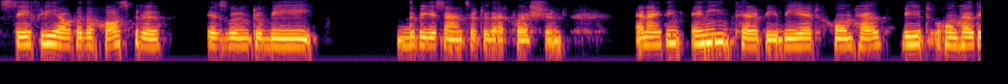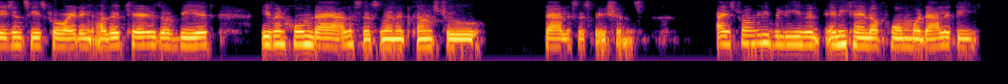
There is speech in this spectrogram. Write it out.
safely out of the hospital is going to be the biggest answer to that question. And I think any therapy, be it home health, be it home health agencies providing other cares, or be it even home dialysis when it comes to dialysis patients, I strongly believe in any kind of home modality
